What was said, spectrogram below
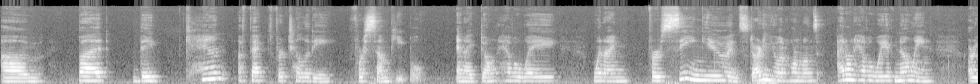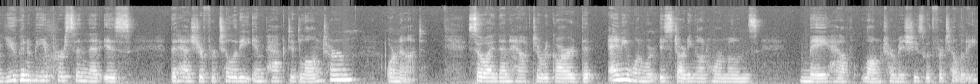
Um, but they can affect fertility for some people, and I don't have a way when I'm first seeing you and starting you on hormones, I don't have a way of knowing are you going to be a person that is that has your fertility impacted long term or not. So I then have to regard that anyone is starting on hormones may have long term issues with fertility.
